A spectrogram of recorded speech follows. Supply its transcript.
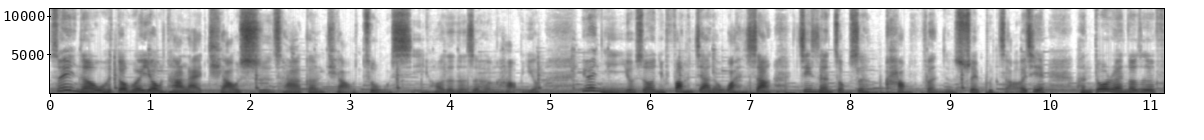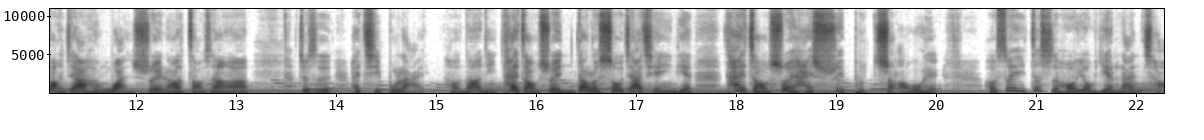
所以呢，我都会用它来调时差跟调作息，哈，真的是很好用。因为你有时候你放假的晚上，精神总是很亢奋，就睡不着，而且很多人都是放假很晚睡，然后早上啊，就是还起不来。好，那你太早睡，你到了收假前一天太早睡还睡不着，诶。好，所以这时候用岩兰草。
